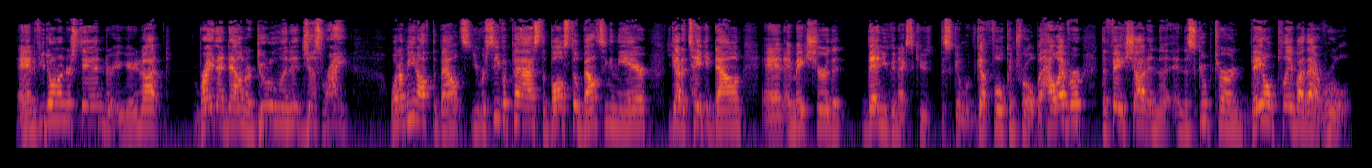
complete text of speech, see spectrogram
And if you don't understand or you're not writing that down or doodling it just right, what I mean off the bounce, you receive a pass, the ball's still bouncing in the air, you got to take it down and, and make sure that then you can execute the skill move. You've got full control. But however, the fake shot and the and the scoop turn, they don't play by that rule,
